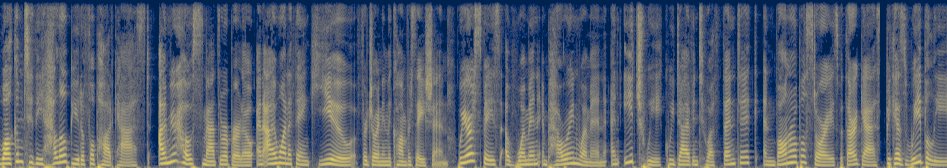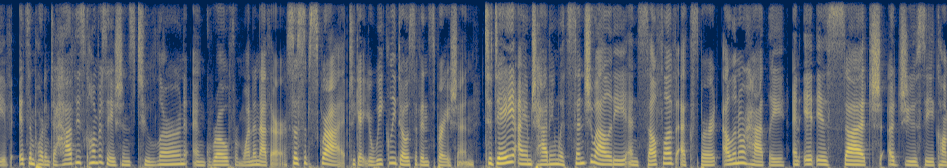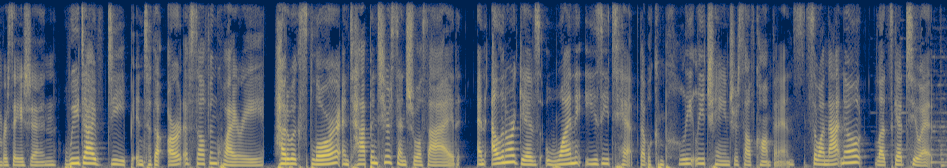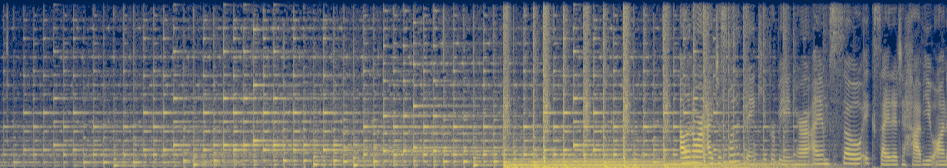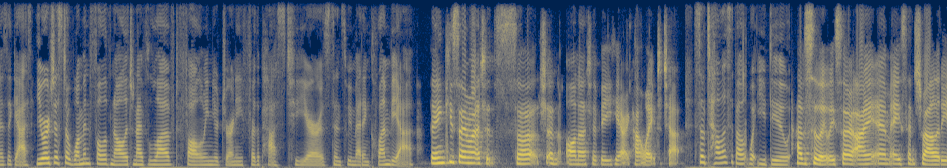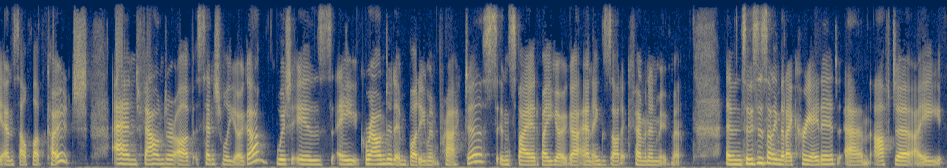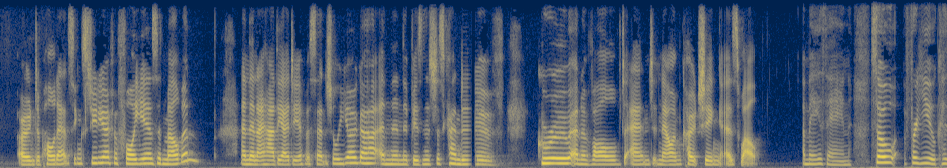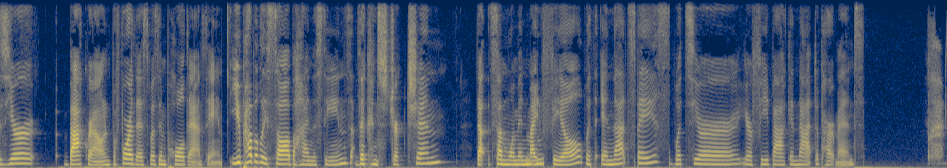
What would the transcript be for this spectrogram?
Welcome to the Hello Beautiful podcast. I'm your host, Samantha Roberto, and I want to thank you for joining the conversation. We are a space of women empowering women, and each week we dive into authentic and vulnerable stories with our guests because we believe it's important to have these conversations to learn and grow from one another. So, subscribe to get your weekly dose of inspiration. Today, I am chatting with sensuality and self love expert Eleanor Hadley, and it is such a juicy conversation. We dive deep into the art of self inquiry how to explore and tap into your sensual side. And Eleanor gives one easy tip that will completely change your self confidence. So, on that note, let's get to it. Eleanor, I just want to thank you for being here. I am so excited to have you on as a guest. You are just a woman full of knowledge, and I've loved following your journey for the past two years since we met in Colombia. Thank you so much. It's such an honor to be here. I can't wait to chat. So, tell us about what you do. Absolutely. So, I am a sensuality and self love coach and founder of Sensual Yoga, which is a grounded embodiment practice inspired by yoga and exotic feminine movement. And so this is something that I created um, after I owned a pole dancing studio for four years in Melbourne. And then I had the idea for sensual yoga, and then the business just kind of grew and evolved. And now I'm coaching as well. Amazing. So, for you, because your background before this was in pole dancing, you probably saw behind the scenes the constriction that some women mm-hmm. might feel within that space. What's your your feedback in that department?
